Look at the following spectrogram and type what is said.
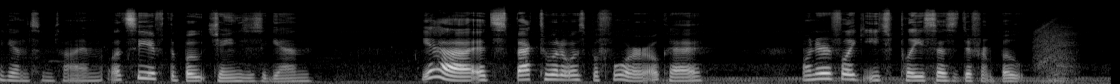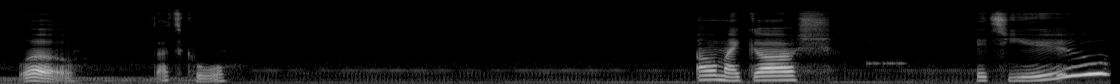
Again sometime. Let's see if the boat changes again. Yeah, it's back to what it was before. Okay. Wonder if, like, each place has a different boat. Whoa. That's cool. Oh my gosh. It's you?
